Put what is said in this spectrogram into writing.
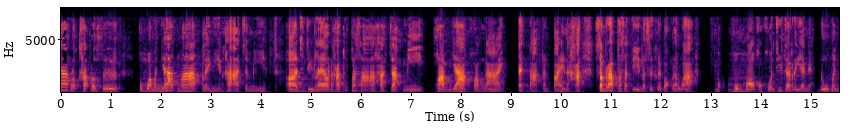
ยากหรอกครับ เราซื้อ ผมว่ามันยากมากอะไรอย่างนี้นะคะอาจจะมีจริงๆแล้วนะคะ ทุกภาษาค่ะจะมีความยากความง่ายแตกต่างกันไปนะคะสำหรับภาษาจีนเราซื้อเคยบอกแล้วว่า มุมมองของคนที่จะเรียนเนี่ยดูเหมือน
